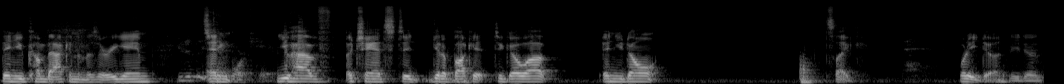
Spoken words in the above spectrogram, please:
then you come back in the Missouri game You'd and more care. you have a chance to get a bucket to go up and you don't. It's like, what are you doing? what are you doing?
